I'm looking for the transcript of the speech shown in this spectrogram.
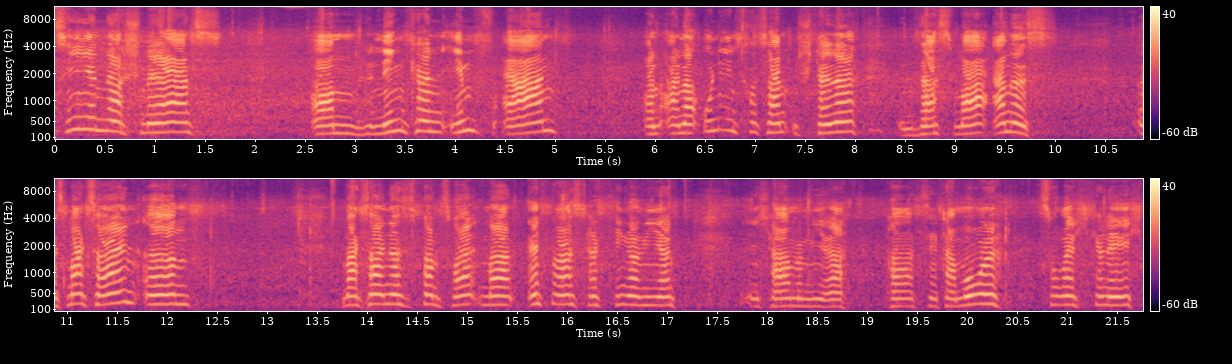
ziehender Schmerz am linken Impfarm an einer uninteressanten Stelle. Das war alles. Es mag sein, ähm, mag sein, dass es beim zweiten Mal etwas heftiger wird. Ich habe mir Paracetamol zurechtgelegt.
